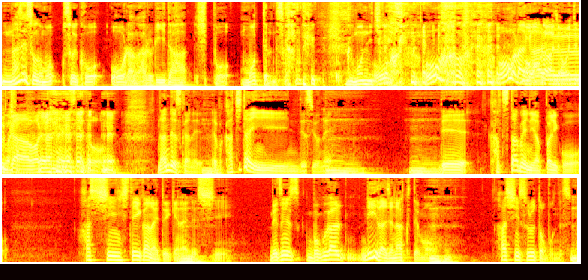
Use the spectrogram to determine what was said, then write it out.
なぜそのも、そういうこう、オーラがあるリーダーシップを持ってるんですかっていう疑問に近いですよね。オーラがああるかわかんないですけど。ええ、何ですかね、やっぱ勝ちたいんですよね。うん。で、勝つためにやっぱりこう、発信していかないといけないですし、別に僕がリーダーじゃなくても、発信すると思うんですよ。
